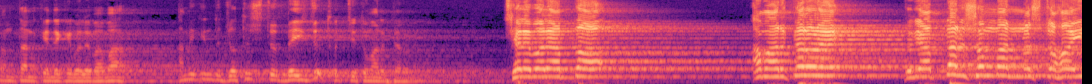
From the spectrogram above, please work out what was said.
সন্তানকে ডেকে বলে, বাবা, আমি কিন্তু যথেষ্ট বেইজ্জত হচ্ছি তোমার কারণে। ছেলে বলে, আব্বা, আমার কারণে যদি আপনার সম্মান নষ্ট হয়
